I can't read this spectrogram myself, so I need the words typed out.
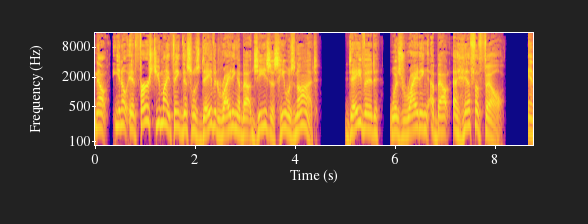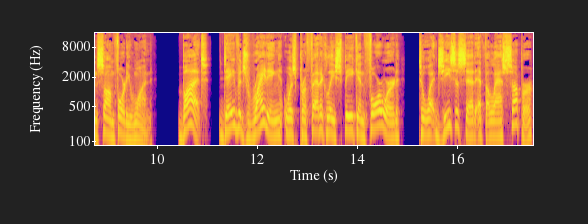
Now, you know, at first you might think this was David writing about Jesus. He was not. David was writing about Ahithophel in Psalm 41. But David's writing was prophetically speaking forward to what Jesus said at the Last Supper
